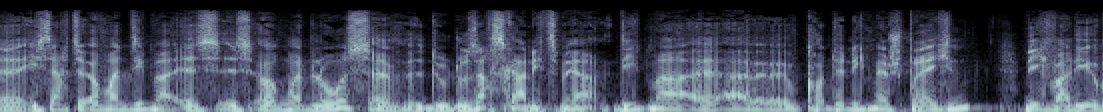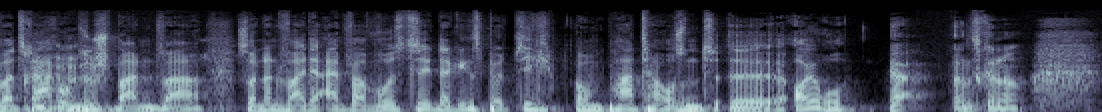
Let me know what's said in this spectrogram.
äh, ich sagte irgendwann, Dietmar, ist, ist irgendwas los? Äh, Du, du sagst gar nichts mehr. Dietmar äh, äh, konnte nicht mehr sprechen. Nicht, weil die Übertragung so spannend war, sondern weil der einfach wusste, da ging es plötzlich um ein paar tausend äh, Euro. Ja, ganz genau.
